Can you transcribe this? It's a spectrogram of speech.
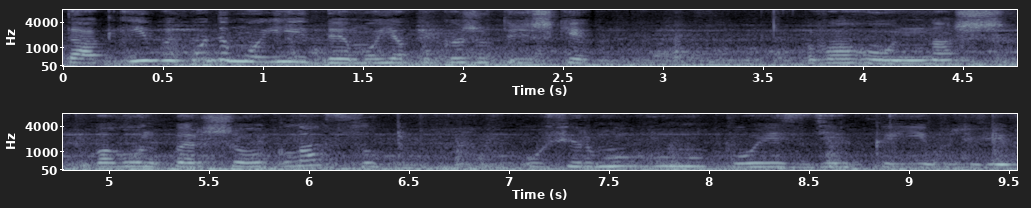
Так, і виходимо і йдемо. Я покажу трішки вагон наш. Вагон першого класу у фірмовому поїзді Київ-Львів.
